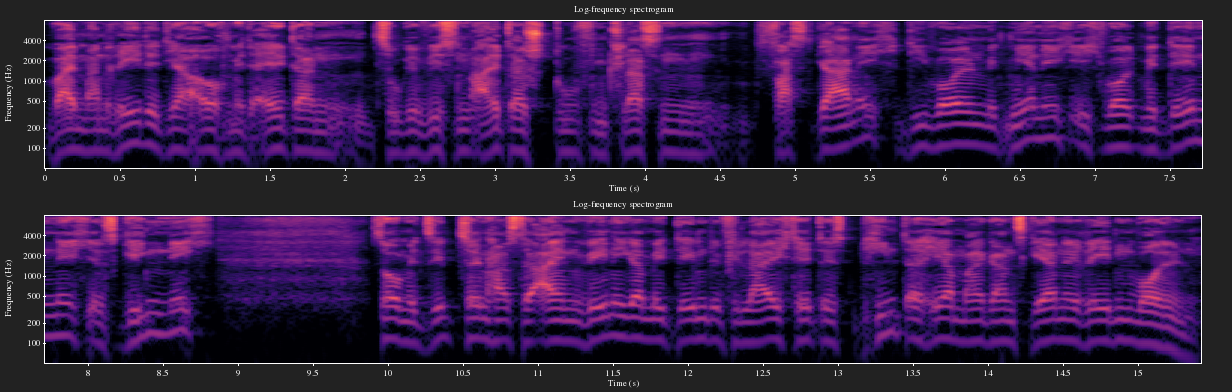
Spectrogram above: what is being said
weil man redet ja auch mit Eltern zu gewissen Altersstufen, Klassen fast gar nicht. Die wollen mit mir nicht, ich wollte mit denen nicht, es ging nicht. So, mit 17 hast du einen weniger, mit dem du vielleicht hättest hinterher mal ganz gerne reden wollen.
